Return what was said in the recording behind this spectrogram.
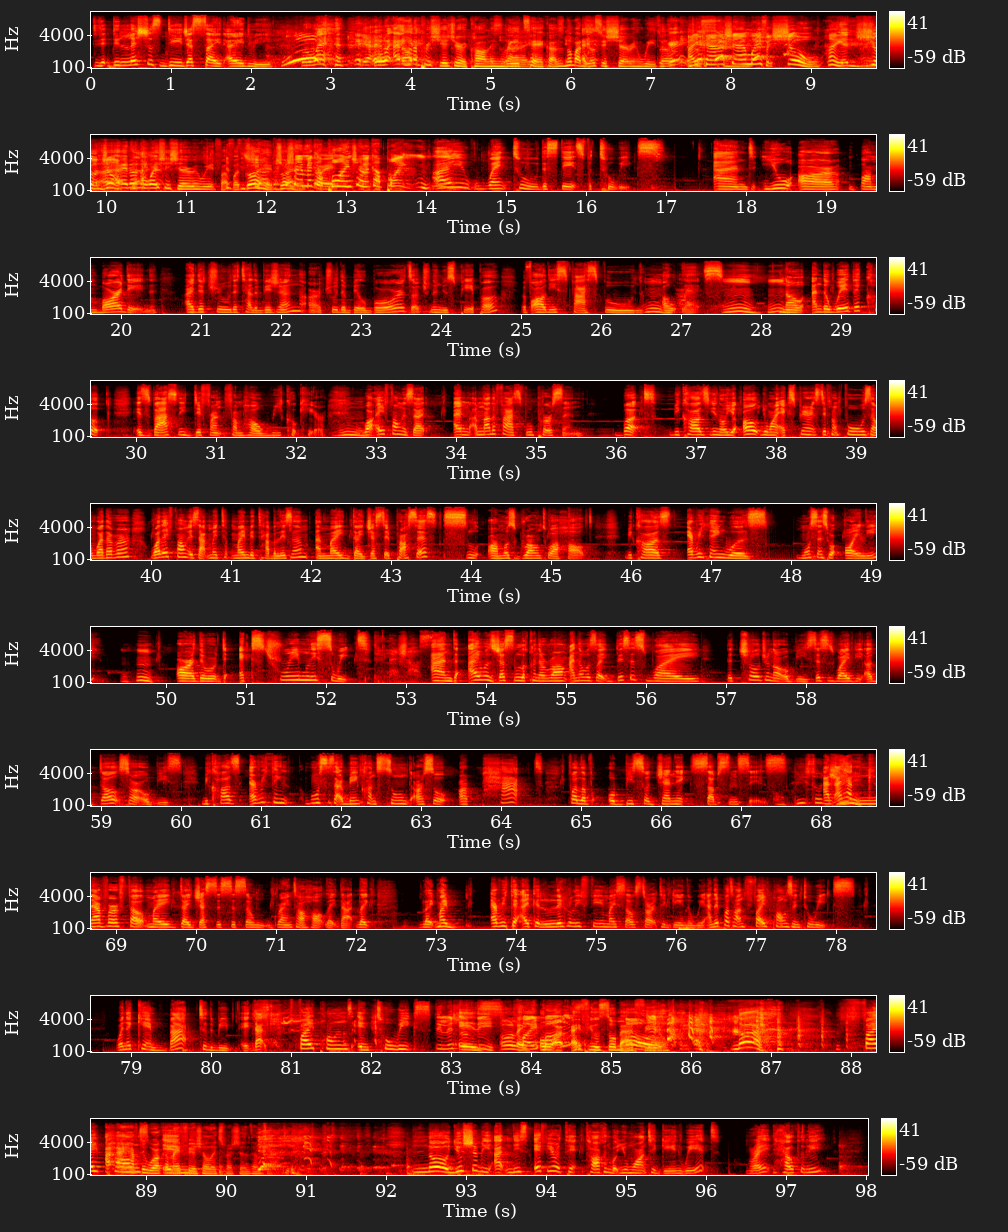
de- delicious D just side eyed me. But when- Yeah, but when- I, I don't appreciate your calling Sorry. weight here because nobody else is sharing weight, okay? I can't share my for sure. I ain't judge. I, I don't know why she's sharing weight for, but go ahead. Go Try to make Sorry. a point. Try to make a point. I went to the States for two weeks, and you are bombarded either through the television or through the billboards or through the newspaper with all these fast food mm. outlets. Mm-hmm. No, and the way they cook is vastly different from how we cook here. Mm. What I found is that I'm, I'm not a fast food person. But because you know you're out, you want to experience different foods and whatever. What I found is that my, my metabolism and my digestive process sl- almost ground to a halt because everything was most things were oily. Mm-hmm. Or they were extremely sweet. Delicious. And I was just looking around and I was like, this is why the children are obese. This is why the adults are obese. Because everything, most things that are being consumed are so are packed full of obesogenic substances. And I had never felt my digestive system grind to a halt like that. Like like my everything I could literally feel myself start to gain the weight. And I put on five pounds in two weeks. When I came back to the beef, eh, it, that five pounds in two weeks Delicious is Oh, like, Five oh, I, pounds? I feel so bad No. for you. no five pounds. I have to work on my facial expressions. I'm sorry. No, you should be at least if you're t- talking about you want to gain weight, right? Healthily,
